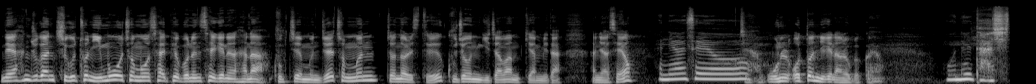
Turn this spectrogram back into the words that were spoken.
네, 한 주간 지구촌 이모 저모 살펴보는 세계는 하나 국제 문제 전문 저널리스트 구정은 기자와 함께합니다. 안녕하세요. 안녕하세요. 자, 오늘 어떤 얘기 나눠볼까요? 오늘 다시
